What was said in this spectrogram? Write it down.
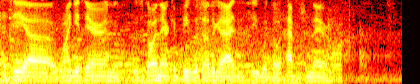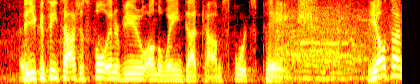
and see uh, when I get there and just go in there and compete with the other guys and see what happens from there. You can see Tahj's full interview on the WANE.com sports page. The all-time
